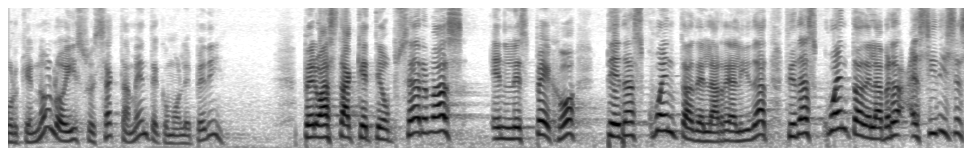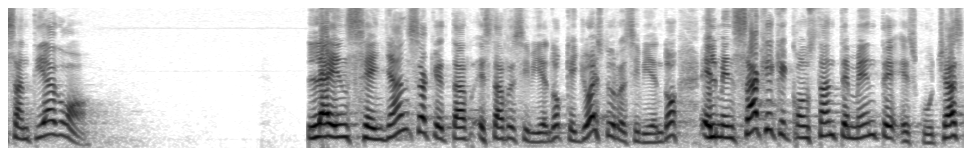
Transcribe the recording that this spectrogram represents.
porque no lo hizo exactamente como le pedí. Pero hasta que te observas en el espejo, te das cuenta de la realidad, te das cuenta de la verdad. Así dice Santiago la enseñanza que estás recibiendo, que yo estoy recibiendo, el mensaje que constantemente escuchas,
